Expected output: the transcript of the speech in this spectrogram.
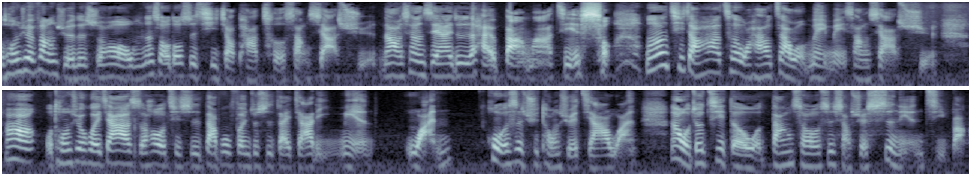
我同学放学的时候，我们那时候都是骑脚踏车上下学，然后像现在就是还有爸妈接送。然后骑脚踏车，我还要载我妹妹上下学。然后我同学回家的时候，其实大部分就是在家里面玩。或者是去同学家玩，那我就记得我当时候是小学四年级吧，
